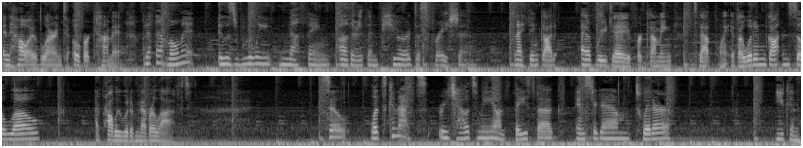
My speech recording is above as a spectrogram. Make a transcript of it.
and how I've learned to overcome it. But at that moment, it was really nothing other than pure desperation. And I thank God every day for coming to that point. If I wouldn't have gotten so low, I probably would have never left. So let's connect. Reach out to me on Facebook, Instagram, Twitter you can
